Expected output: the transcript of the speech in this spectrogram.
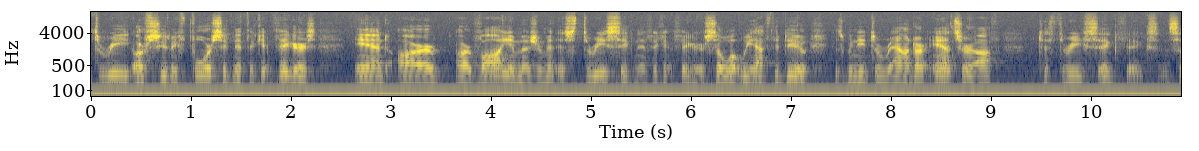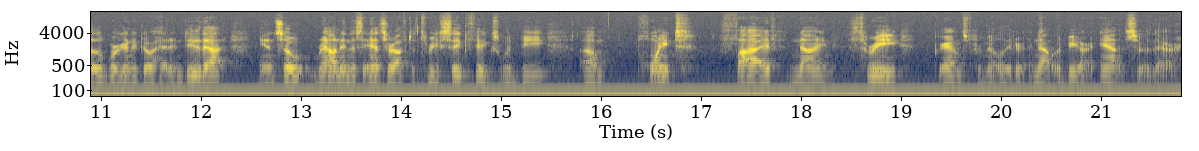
three, or excuse me, four significant figures, and our, our volume measurement is three significant figures. So what we have to do is we need to round our answer off to three sig figs. And so we're going to go ahead and do that. And so rounding this answer off to three sig figs would be um, 0.593 grams per milliliter, and that would be our answer there.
